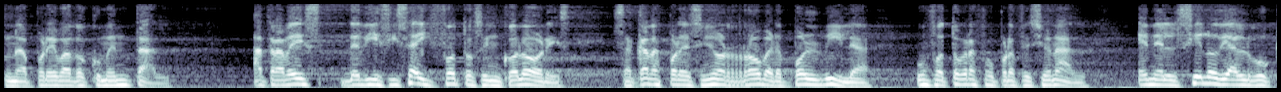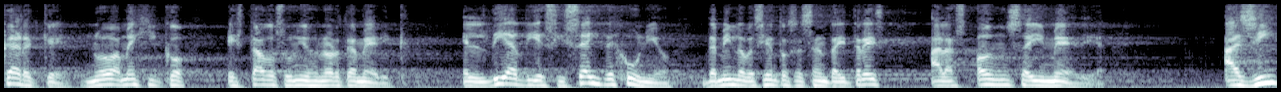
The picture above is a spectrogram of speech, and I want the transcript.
Una prueba documental. A través de 16 fotos en colores sacadas por el señor Robert Paul Vila, un fotógrafo profesional, en el cielo de Albuquerque, Nueva México, Estados Unidos Norteamérica, el día 16 de junio de 1963 a las once y media. Allí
